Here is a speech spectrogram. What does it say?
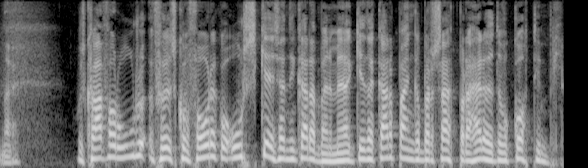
nei Þú veist, hvað fór, úr, sko, fór eitthvað úrskeiðsend í Garabænum eða geta Garabænga bara sagt bara, herru, þetta var gott tímbil.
